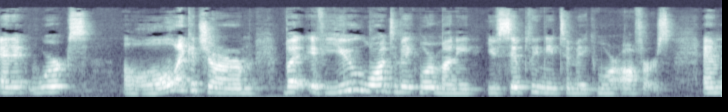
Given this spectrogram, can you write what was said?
and it works like a charm. But if you want to make more money, you simply need to make more offers. And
